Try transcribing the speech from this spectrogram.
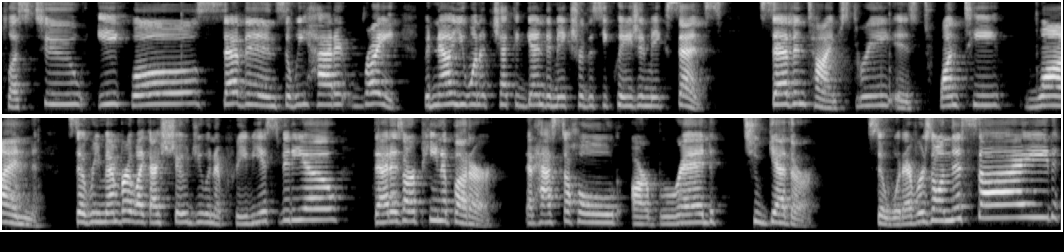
plus two equals seven. So we had it right. But now you want to check again to make sure this equation makes sense. Seven times three is 21. So remember, like I showed you in a previous video, that is our peanut butter that has to hold our bread together. So whatever's on this side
